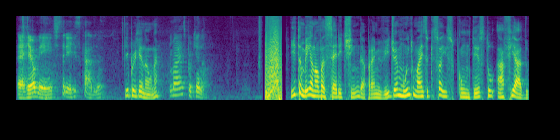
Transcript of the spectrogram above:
É, realmente seria arriscado, né? E por que não, né? Mas por que não? E também a nova série Teen da Prime Video é muito mais do que só isso, com um texto afiado.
